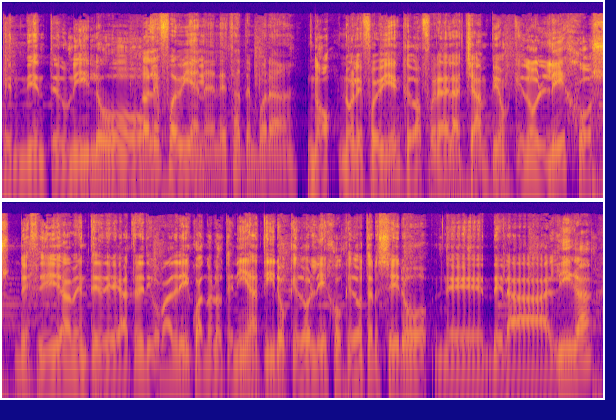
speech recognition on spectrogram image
pendiente de un hilo. No le fue bien en esta temporada. No, no le fue bien, quedó afuera de la Champions, quedó lejos definitivamente de Atlético Madrid. Cuando lo tenía a tiro, quedó lejos, quedó tercero eh, de la liga.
